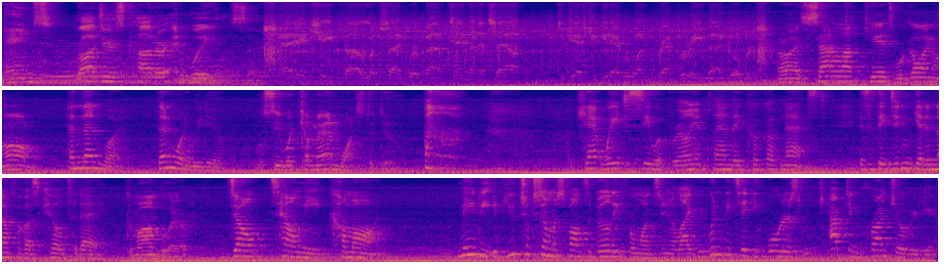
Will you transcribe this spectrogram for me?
Names? Rogers, Connor, and Williams, sir. Evac, over. Alright, saddle up, kids. We're going home. And then what? Then what do we do? We'll see what Command wants to do. I can't wait to see what brilliant plan they cook up next. Is if they didn't get enough of us killed today. Come on, Blair. Don't tell me, come on. Maybe if you took some responsibility for once in your life, we wouldn't be taking orders from Captain Crunch over here.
